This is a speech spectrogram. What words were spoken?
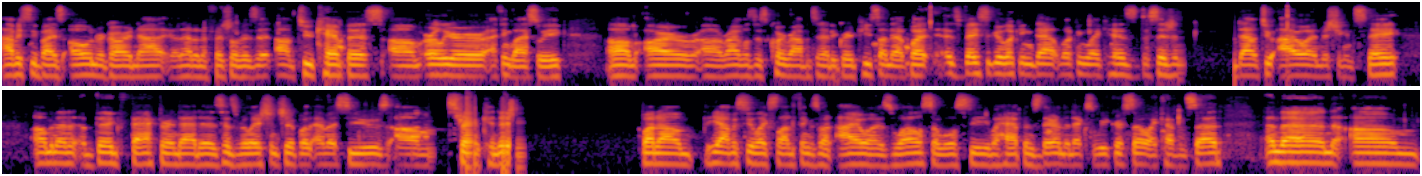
obviously by his own regard, not not an official visit, um, to campus um, earlier, I think last week. Um, our uh, rivals, is Corey Robinson, had a great piece on that, but it's basically looking down, looking like his decision down to Iowa and Michigan State. Um, and then a big factor in that is his relationship with MSU's um, strength conditioning. But um, he obviously likes a lot of things about Iowa as well, so we'll see what happens there in the next week or so, like Kevin said. And then, um,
